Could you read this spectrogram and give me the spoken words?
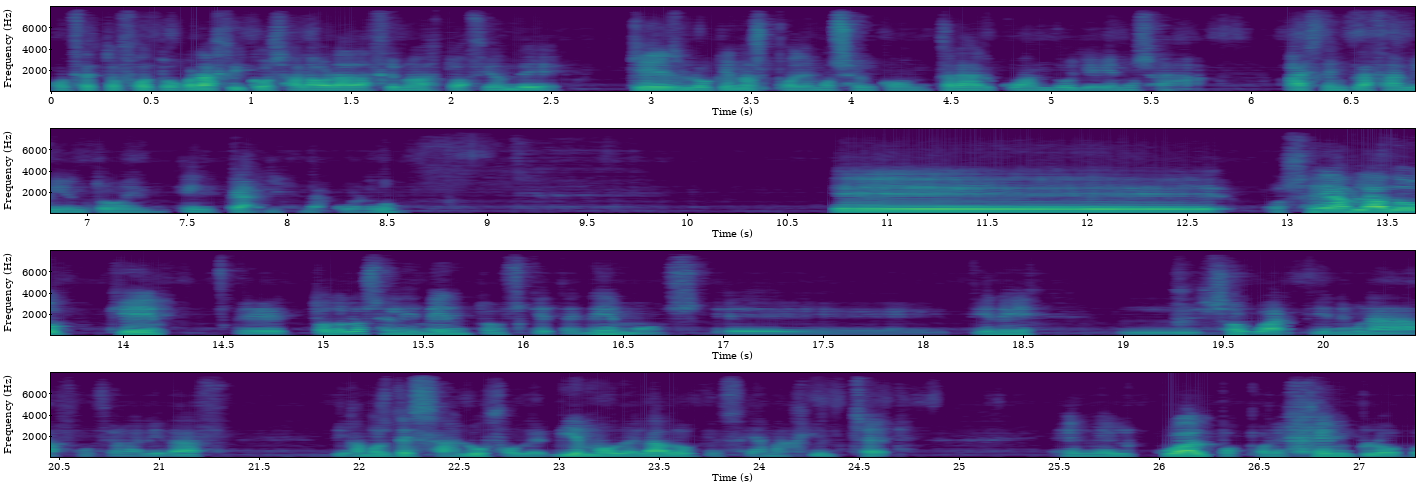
conceptos fotográficos a la hora de hacer una actuación de qué es lo que nos podemos encontrar cuando lleguemos a, a este emplazamiento en, calle, ¿de acuerdo? Eh, os he hablado que eh, todos los elementos que tenemos eh, tiene el software tiene una funcionalidad, digamos, de salud o de bien modelado que se llama Health Check, en el cual, pues, por ejemplo,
